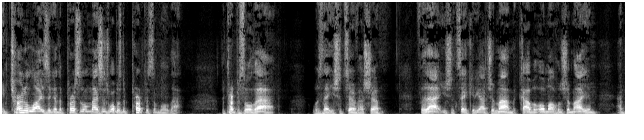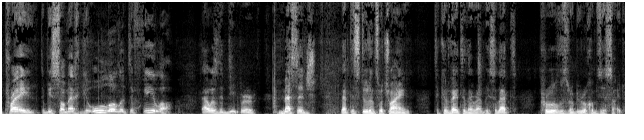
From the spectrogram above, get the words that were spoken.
internalizing of the personal message. What was the purpose of all that? The purpose of all that was that you should serve Hashem. For that, you should say Kiryat Shema, Mekabel Omal Shemayim, and pray to be Somech Geula Tefillah. That was the deeper message that the students were trying to convey to their Rebbe. So that proves Rabbi Rucham's side.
